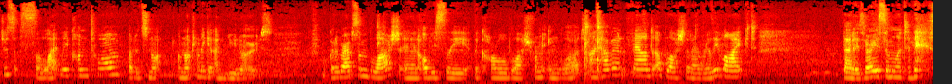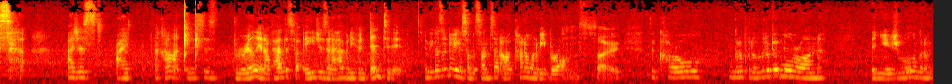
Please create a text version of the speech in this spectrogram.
just slightly contour but it's not I'm not trying to get a new nose I'm gonna grab some blush and obviously the coral blush from Inglot I haven't found a blush that I really liked that is very similar to this I just I I can't this is brilliant I've had this for ages and I haven't even dented it and because I'm doing a summer sunset I kind of want to be bronze so the coral I'm gonna put a little bit more on than usual. I'm going to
